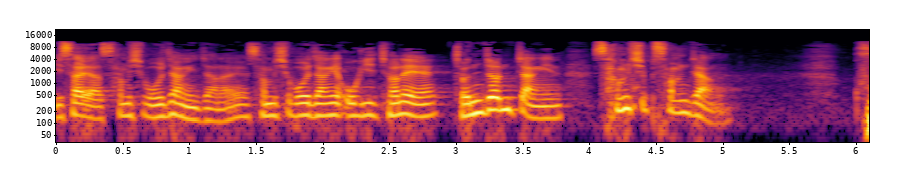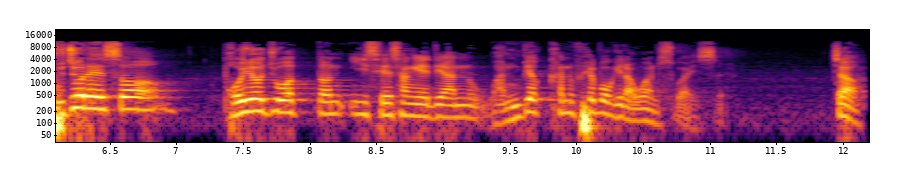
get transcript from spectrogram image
이사야 35장이잖아요. 35장에 오기 전에 전전장인 33장 9절에서 보여주었던 이 세상에 대한 완벽한 회복이라고 할 수가 있어요. 자,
